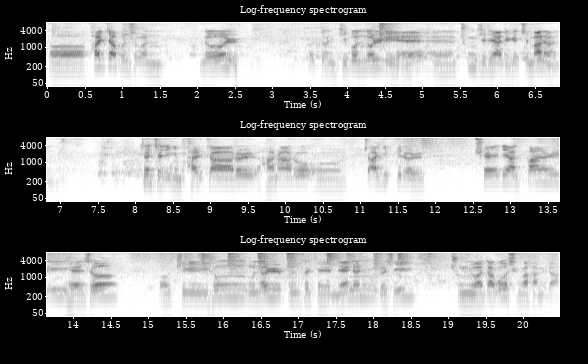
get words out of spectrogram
어, 팔자 분석은 늘 어떤 기본 논리에 에, 충실해야 되겠지만은 전체적인 팔자를 하나로 어, 짜깁기를 최대한 빨리 해서 어, 길흉운을 분석해내는 것이 중요하다고 생각합니다.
